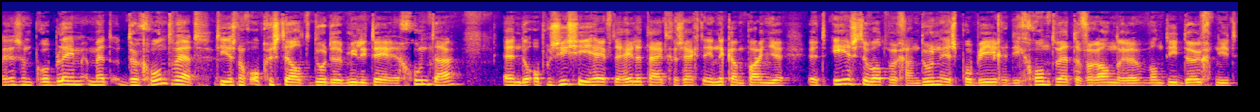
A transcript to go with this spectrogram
Er is een probleem met de grondwet. Die is nog opgesteld door de militaire junta. En de oppositie heeft de hele tijd gezegd in de campagne... het eerste wat we gaan doen is proberen die grondwet te veranderen... want die deugt niet.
